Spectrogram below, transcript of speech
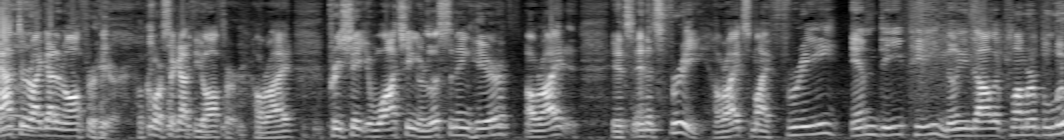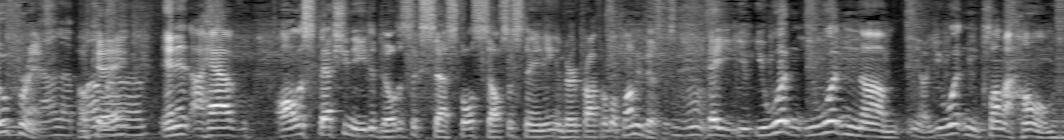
after I got an offer here. Of course, I got the offer. All right. Appreciate you watching or listening here. All right. It's and it's free. All right. It's my free MDP Million Dollar Plumber Blueprint. Okay. In it, I have all the specs you need to build a successful, self-sustaining, and very profitable plumbing business. Mm-hmm. Hey, you, you wouldn't you wouldn't um, you know you wouldn't plumb a home,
